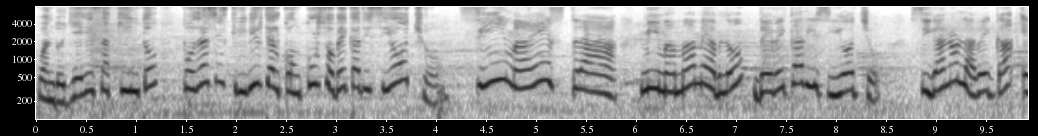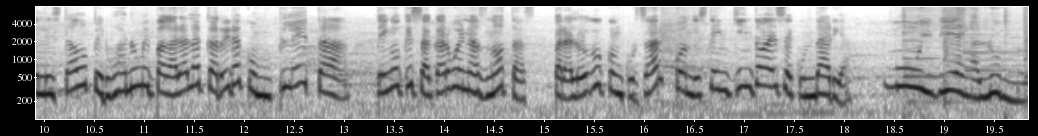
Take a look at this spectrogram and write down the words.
cuando llegues a quinto, podrás inscribirte al concurso Beca 18. Sí, maestra. Mi mamá me habló de Beca 18. Si gano la beca, el Estado peruano me pagará la carrera completa. Tengo que sacar buenas notas para luego concursar cuando esté en quinto de secundaria. Muy bien, alumnos.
